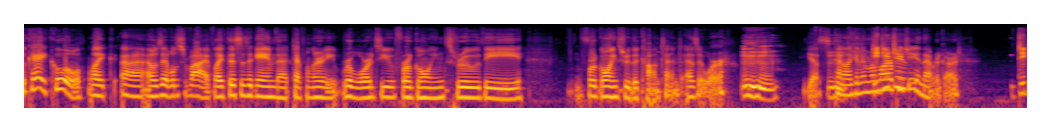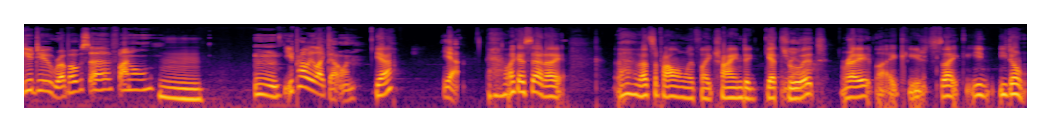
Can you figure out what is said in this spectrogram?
Okay, cool. Like, uh, I was able to survive. Like, this is a game that definitely rewards you for going through the for going through the content, as it were. Mm-hmm. Yes, kind of like an MMORPG do- in that regard. Did you do Robo's uh, final? Hmm. Mm, you'd probably like that one. Yeah, Yeah. like I said, I uh, that's the problem with like trying to get through Yeah. it, right? Like you just like you you don't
